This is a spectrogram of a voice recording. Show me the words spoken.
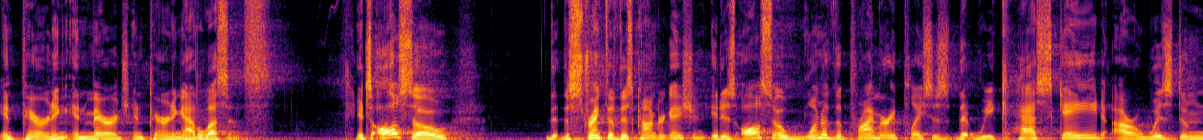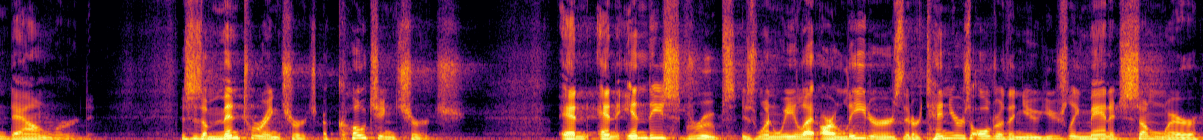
in parenting, in marriage, in parenting adolescence. It's also the strength of this congregation, it is also one of the primary places that we cascade our wisdom downward. This is a mentoring church, a coaching church. And, and in these groups is when we let our leaders that are 10 years older than you usually manage somewhere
